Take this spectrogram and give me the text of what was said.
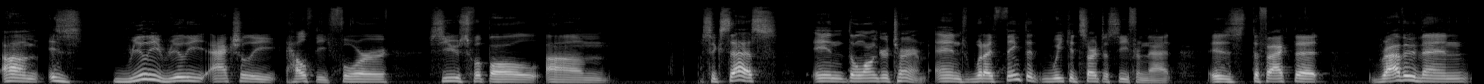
um, is really really actually healthy for CU's football um, success in the longer term. And what I think that we could start to see from that is the fact that rather than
